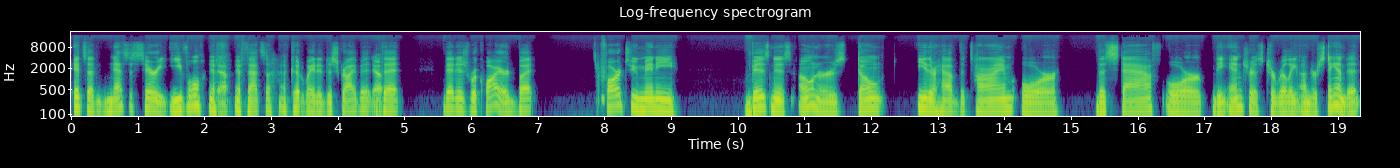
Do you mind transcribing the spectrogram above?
it's a necessary evil if Yep. if that's a, a good way to describe it Yep. that that is required but far too many business owners don't either have the time or the staff or the interest to really understand it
